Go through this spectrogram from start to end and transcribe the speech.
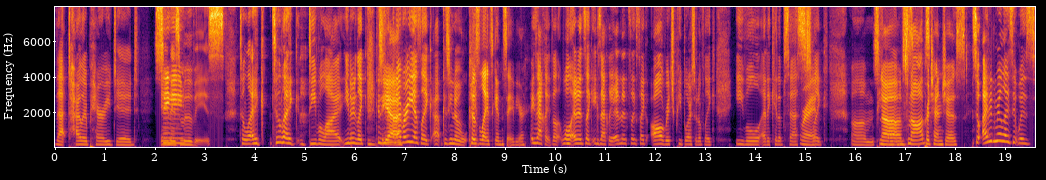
that Tyler Perry did in his movies to like to like devilize, you know, like because you Yeah. know whenever he has like because you know because light skin savior. exactly the, well and it's like exactly and it's like, it's like all rich people are sort of like evil etiquette obsessed Right. like um people- Snobs, snobs. pretentious. So I didn't realize it was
